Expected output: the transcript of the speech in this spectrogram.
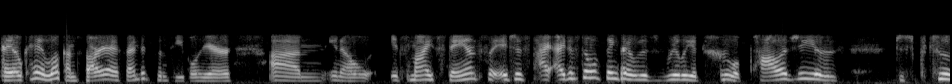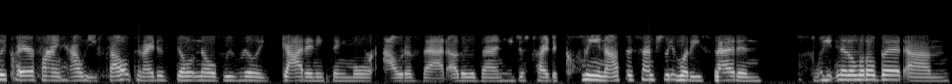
say, okay, look, I'm sorry I offended some people here. Um, you know, it's my stance. It just, I, I just don't think that it was really a true apology. It was just truly clarifying how he felt. And I just don't know if we really got anything more out of that other than he just tried to clean up essentially what he said and sweeten it a little bit. Um,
